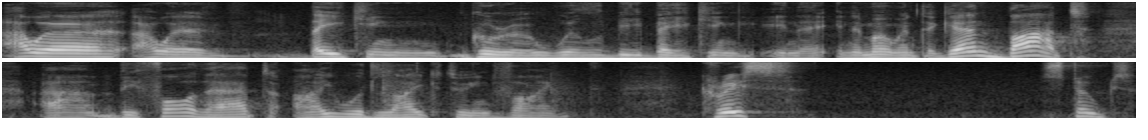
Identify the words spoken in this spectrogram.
our, our baking guru will be baking in a, in a moment again, but uh, before that, I would like to invite Chris Stokes.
